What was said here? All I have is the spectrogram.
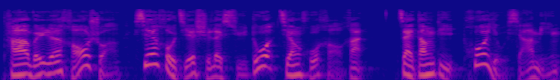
他为人豪爽，先后结识了许多江湖好汉，在当地颇有侠名。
